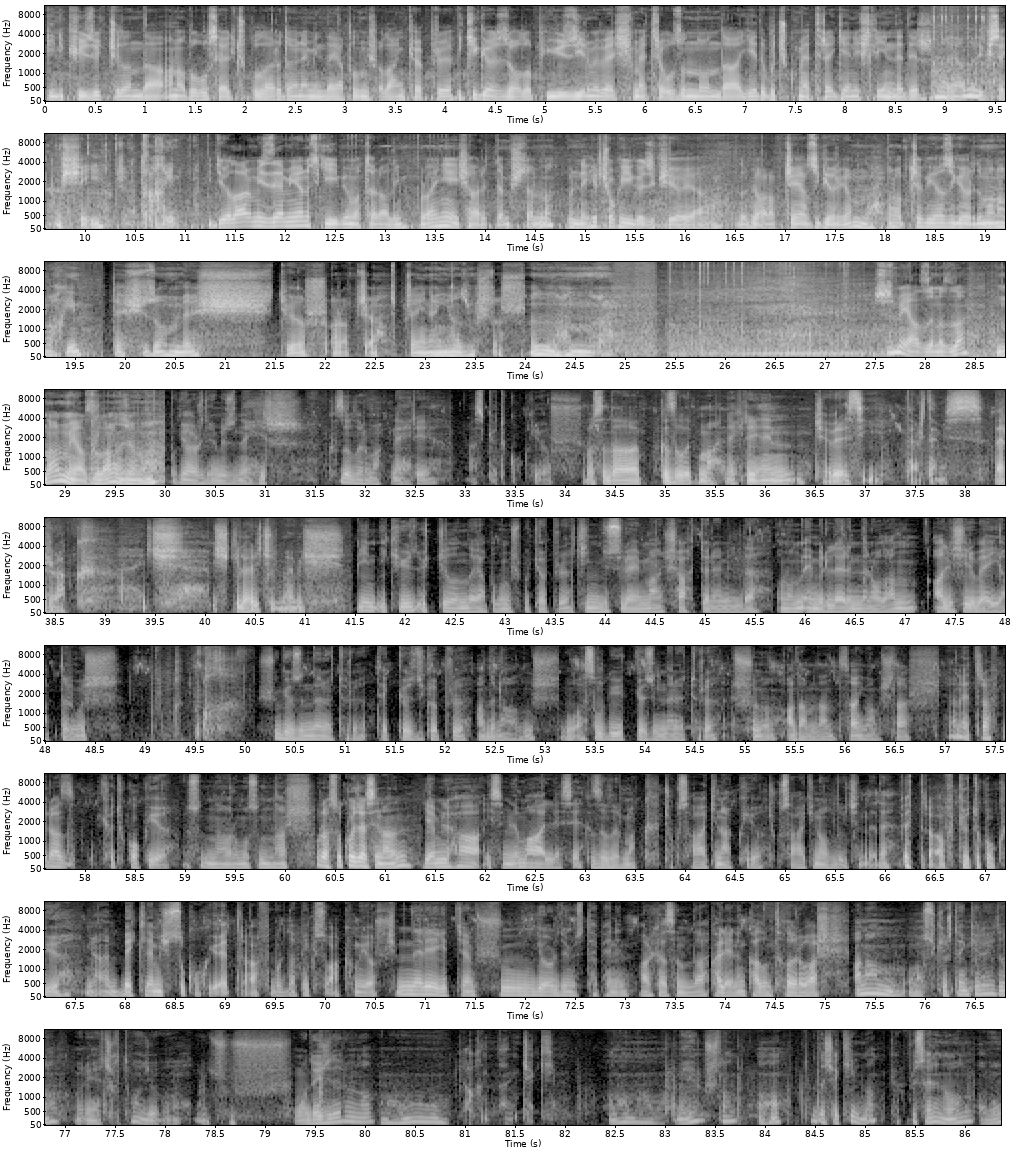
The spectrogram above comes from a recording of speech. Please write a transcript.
1203 yılında Anadolu Selçukluları döneminde yapılmış olan köprü iki gözlü olup 125 metre uzunluğunda 7,5 metre genişliğindedir. Bayağı da yüksekmiş şeyi. Şöyle takayım. Videolar mı izlemiyorsunuz ki iyi bir motor alayım. Burayı niye işaretlemişler lan? Bu nehir çok iyi gözüküyor ya. Burada bir Arapça yazı görüyorum da. Arapça bir yazı gördüm ona bakayım. 515 diyor Arapça. Spreyle yazmışlar. Allah Allah. Siz mi yazdınız lan? Bunlar mı yazdı lan acaba? Bu gördüğümüz nehir Kızılırmak Nehri. Biraz kötü kokuyor. Burası da Kızılırmak Nehri'nin çevresi. Tertemiz, berrak. Hiç içkiler içilmemiş. 1203 yılında yapılmış bu köprü. 2. Süleyman Şah döneminde onun emirlerinden olan Alişir Bey yaptırmış. Şu gözünden ötürü tek gözlü köprü adını almış. Bu asıl büyük gözünden ötürü şunu adamdan saymamışlar. Yani etraf biraz kötü kokuyor. Yosunlar, musunlar. Burası Koca Sinan'ın Yemliha isimli mahallesi. Kızılırmak. Çok sakin akıyor. Çok sakin olduğu için de de etrafı kötü kokuyor. Yani beklemiş su kokuyor etraf. Burada pek su akmıyor. Şimdi nereye gideceğim? Şu gördüğümüz tepenin arkasında kalenin kalıntıları var. Anam o nasıl kertenkeleydi lan? Nereye çıktı mı acaba? Uçuş. Modejleri mi lan? Aa, yakından çekeyim. Anam anam. Neymiş lan? Aha. Dur da çekeyim lan. Köprü senin oğlum. Abo.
